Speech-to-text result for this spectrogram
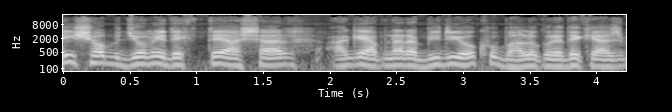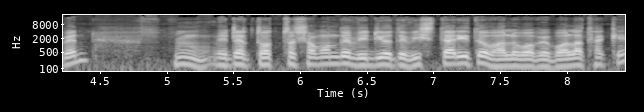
এই সব জমি দেখতে আসার আগে আপনারা ভিডিও খুব ভালো করে দেখে আসবেন। হুম, এটার তথ্য সম্বন্ধে ভিডিওতে বিস্তারিত ভালোভাবে বলা থাকে।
